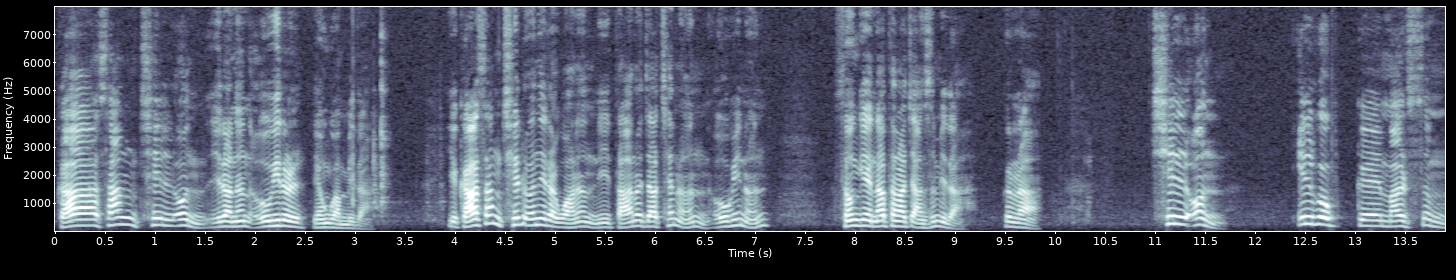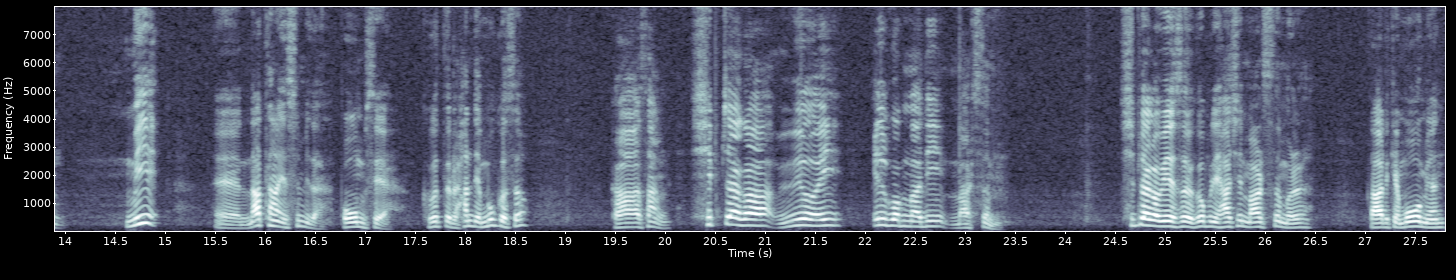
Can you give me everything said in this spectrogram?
가상칠언이라는 어휘를 연구합니다. 이 가상칠언이라고 하는 이 단어 자체는 어휘는 성경에 나타나지 않습니다. 그러나 칠언 일곱 개의 말씀이 에, 나타나 있습니다. 복음서에 그것들을 한데 묶어서 가상 십자가 위의 일곱 마디 말씀 십자가 위에서 그분이 하신 말씀을 다 이렇게 모으면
